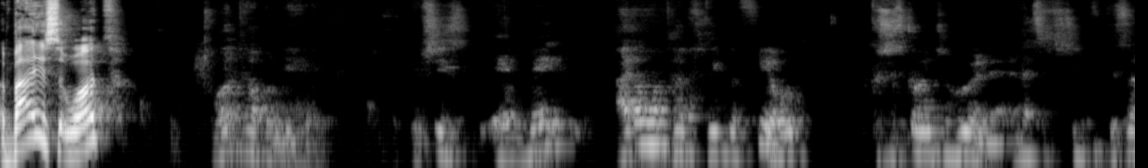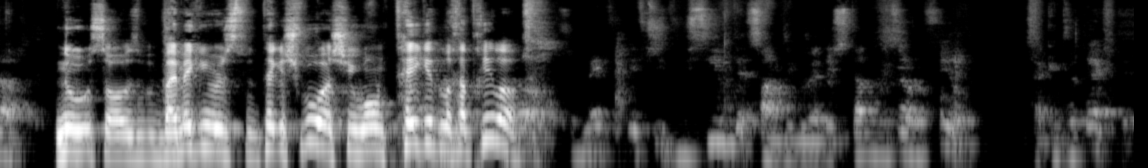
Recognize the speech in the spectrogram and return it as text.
Abai said what? What? If she's it may I don't want her to take the field because she's going to ruin it, and that's what she deserves. No, so by making her take a shvua, she won't take it lechatchila. No, if she received it something it, she doesn't deserve a field, so I can protect it.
